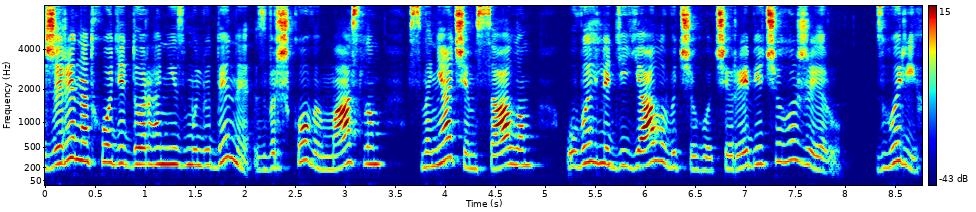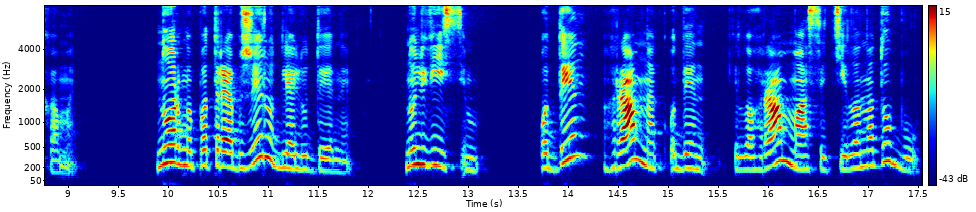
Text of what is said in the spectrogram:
Жири надходять до організму людини з вершковим маслом, свинячим салом у вигляді яловичого чи риб'ячого жиру з горіхами. Норми потреб жиру для людини 0,8-1 грам на 1 кг маси тіла на добу.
